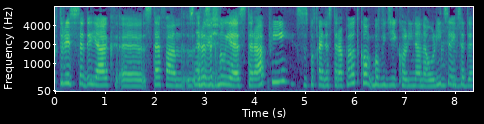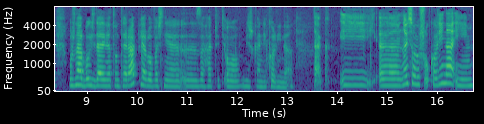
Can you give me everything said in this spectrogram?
który jest wtedy jak e, Stefan rezygnuje z terapii, ze spotkania z terapeutką, bo widzi Kolina na ulicy i Mhm. wtedy można albo iść dalej na tą terapię, albo właśnie e, zahaczyć o mieszkanie Kolina. Tak. I, e, no i są już u Kolina i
